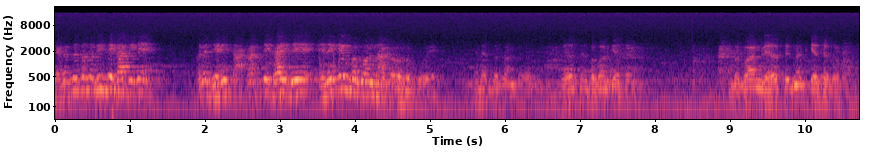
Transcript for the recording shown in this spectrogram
જગત ને તો નથી દેખાતી ને. અને જેની તાકાત દેખાય છે એને કેમ ભગવાન ના કરો લોકોએ? એને ભગવાન કહે. વ્યવસ્થિત ભગવાન કહે છે ને. ભગવાન વ્યવસ્થિત નથી કે છે લોકો.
